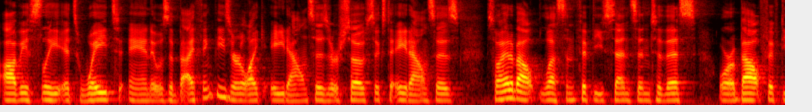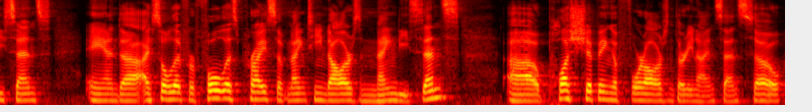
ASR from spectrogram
obviously its weight, and it was about, I think these are like eight ounces or so, six to eight ounces. So I had about less than 50 cents into this, or about 50 cents. and uh, I sold it for full list price of $19.90 uh, plus shipping of $4.39. So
